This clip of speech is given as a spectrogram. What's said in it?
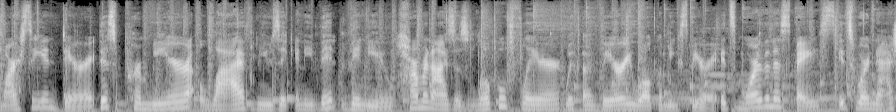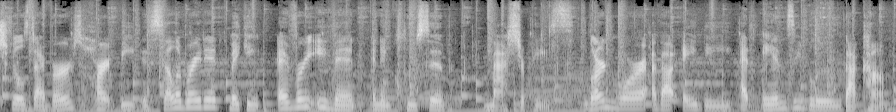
Marcy and Derek, this premier live music and event venue harmonizes local flair with a very welcoming spirit. It's more than a space, it's where Nashville's diverse heartbeat is celebrated, making every event an inclusive masterpiece. Learn more about AB at anzieblue.com.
